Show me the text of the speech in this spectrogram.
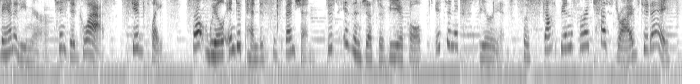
vanity mirror, tinted glass, skid plates, front wheel independent suspension. This isn't just a vehicle, it's an experience, so stop in for a test drive today.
